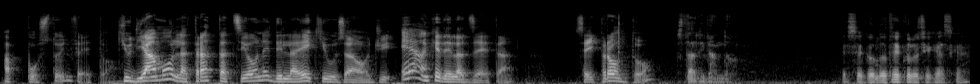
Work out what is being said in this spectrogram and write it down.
ha posto il veto. Chiudiamo la trattazione della E chiusa oggi e anche della Z. Sei pronto? Sta arrivando. E secondo te quello ci casca?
